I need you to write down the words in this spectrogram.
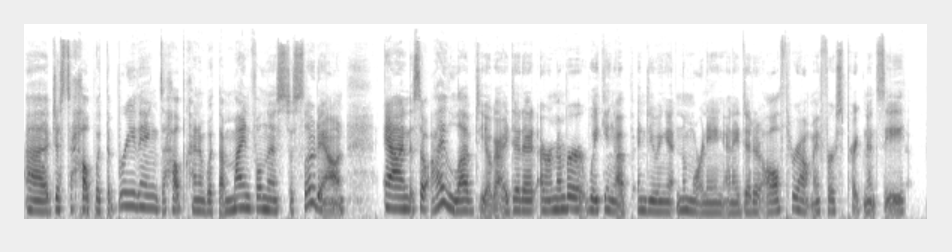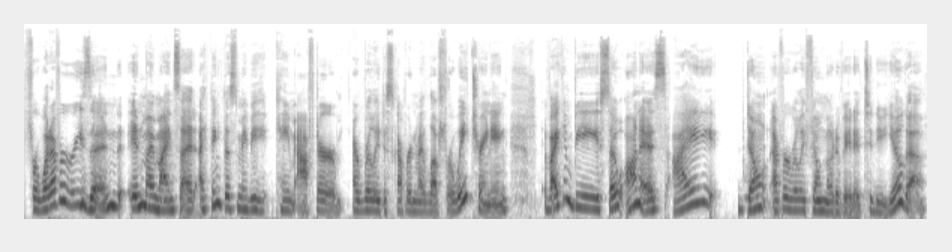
Uh, just to help with the breathing, to help kind of with the mindfulness, to slow down. And so I loved yoga. I did it. I remember waking up and doing it in the morning, and I did it all throughout my first pregnancy. For whatever reason, in my mindset, I think this maybe came after I really discovered my love for weight training. If I can be so honest, I don't ever really feel motivated to do yoga.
